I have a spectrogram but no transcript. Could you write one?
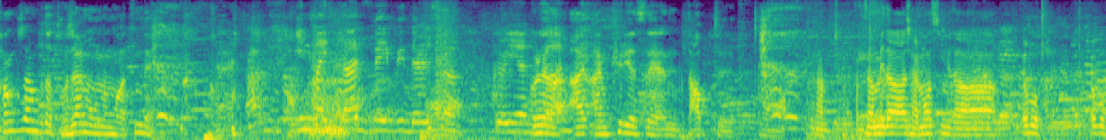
한국 사람보다 더 잘 먹는 것 같은데 In my blood, maybe there's a Korean 그래 blood. I, I'm curious and doubt 감, 감사합니다 잘 먹었습니다 여보 여보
